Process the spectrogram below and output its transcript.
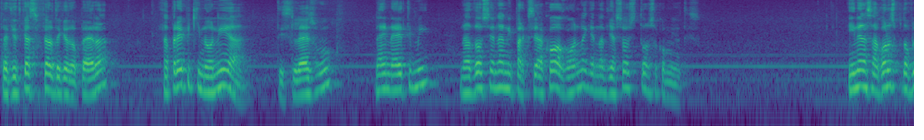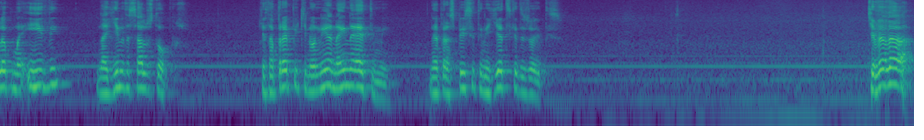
τα ιδιωτικά συμφέροντα και εδώ πέρα, θα πρέπει η κοινωνία της Λέσβου να είναι έτοιμη να δώσει έναν υπαρξιακό αγώνα για να διασώσει το νοσοκομείο της. Είναι ένας αγώνας που τον βλέπουμε ήδη να γίνεται σε άλλους τόπους. Και θα πρέπει η κοινωνία να είναι έτοιμη να επερασπίσει την υγεία της και τη ζωή της. Και βέβαια,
